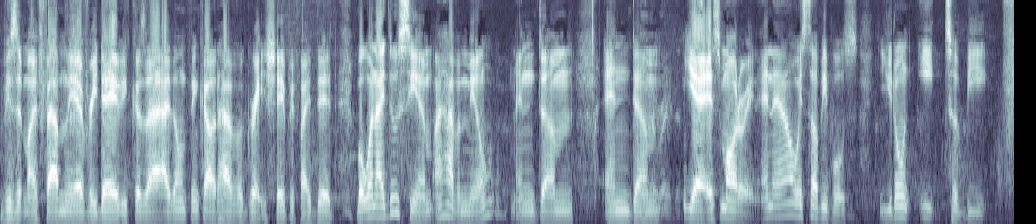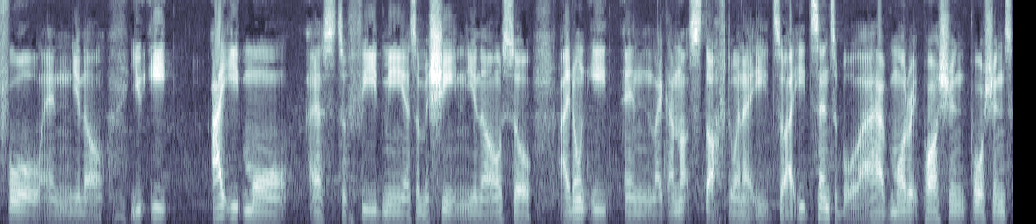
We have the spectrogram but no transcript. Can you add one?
visit my family every day because I, I, don't think I would have a great shape if I did. But when I do see them, I have a meal, and um, and um, yeah, it's moderate. And I always tell people, you don't eat to be full, and you know, you eat. I eat more as to feed me as a machine, you know. So I don't eat and like I'm not stuffed when I eat. So I eat sensible. I have moderate portion portions.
